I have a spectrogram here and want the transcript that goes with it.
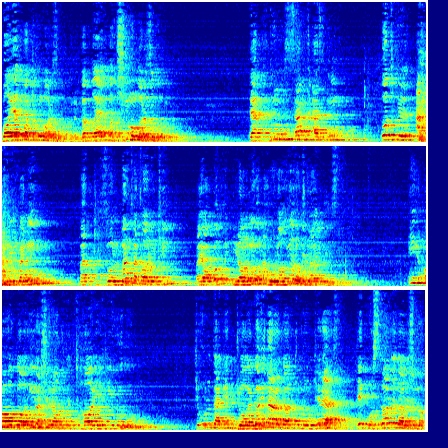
باید با کی مبارزه بکنه و باید با چی مبارزه بکنه. در کدوم سمت از این قطب اهریمنی و ظلمت و تاریکی و یا قطب ایرانی و اهورایی روشنایی آگاهی و شناخت تاریخی او که او رو در یک جایگاهی قرار داد که ممکن است یک استاد دانشگاه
